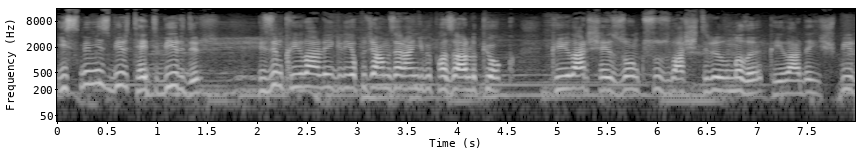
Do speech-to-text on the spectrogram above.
İsmimiz bir tedbirdir. Bizim kıyılarla ilgili yapacağımız herhangi bir pazarlık yok. Kıyılar şezlongsuzlaştırılmalı. Kıyılarda hiçbir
